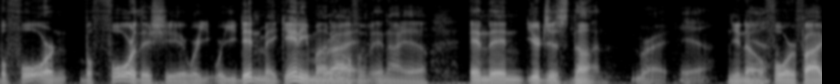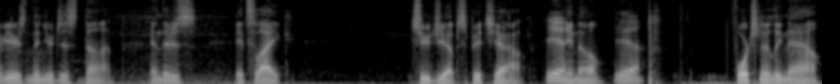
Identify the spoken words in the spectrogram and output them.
before before this year, where you, where you didn't make any money Right. off of NIL, and then you're just done. right. Yeah. You know, Yeah. four or five years, and then you're just done. And there's, it's like, chewed you up, spit you out. Yeah. You know, Yeah. Fortunately now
